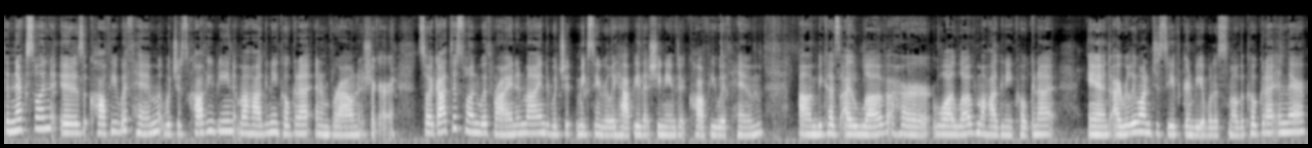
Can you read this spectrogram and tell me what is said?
The next one is Coffee with Him, which is coffee bean, mahogany, coconut, and brown sugar. So I got this one with Ryan in mind, which makes me really happy that she named it Coffee with Him um, because I love her, well, I love mahogany coconut and I really wanted to see if you're going to be able to smell the coconut in there.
